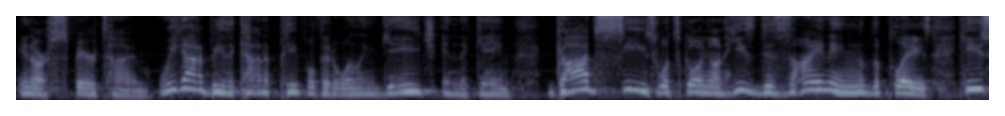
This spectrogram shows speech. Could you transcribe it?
in our spare time. We got to be the kind of people that will engage in the game. God sees what's going on. He's designing the plays, He's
